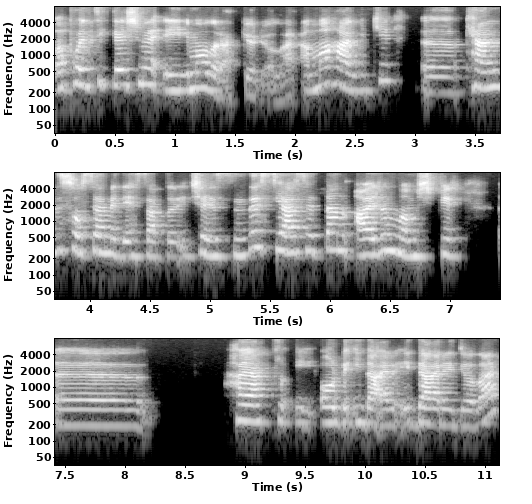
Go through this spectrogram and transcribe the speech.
apolitikleşme eğilimi olarak görüyorlar. Ama halbuki e, kendi sosyal medya hesapları içerisinde siyasetten ayrılmamış bir e, hayat orada idare, idare ediyorlar.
